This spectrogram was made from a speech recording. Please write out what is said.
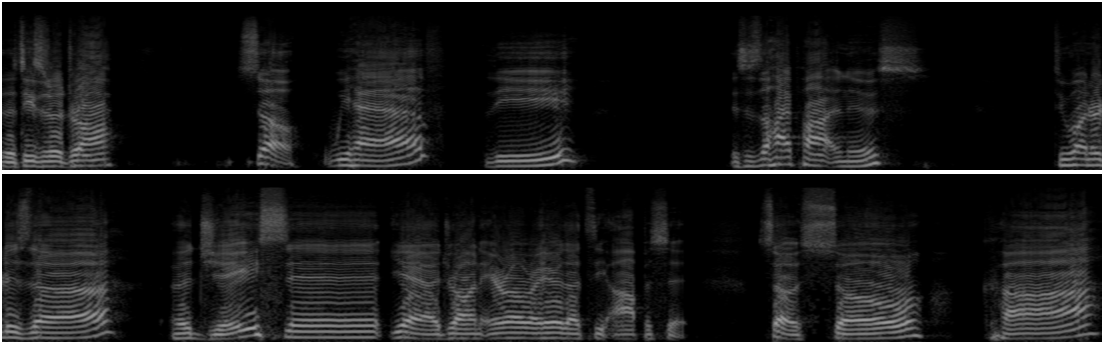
because it's easier to draw. So we have the, this is the hypotenuse. 200 is the adjacent. Yeah, I draw an arrow right here. That's the opposite. So, so, ka,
